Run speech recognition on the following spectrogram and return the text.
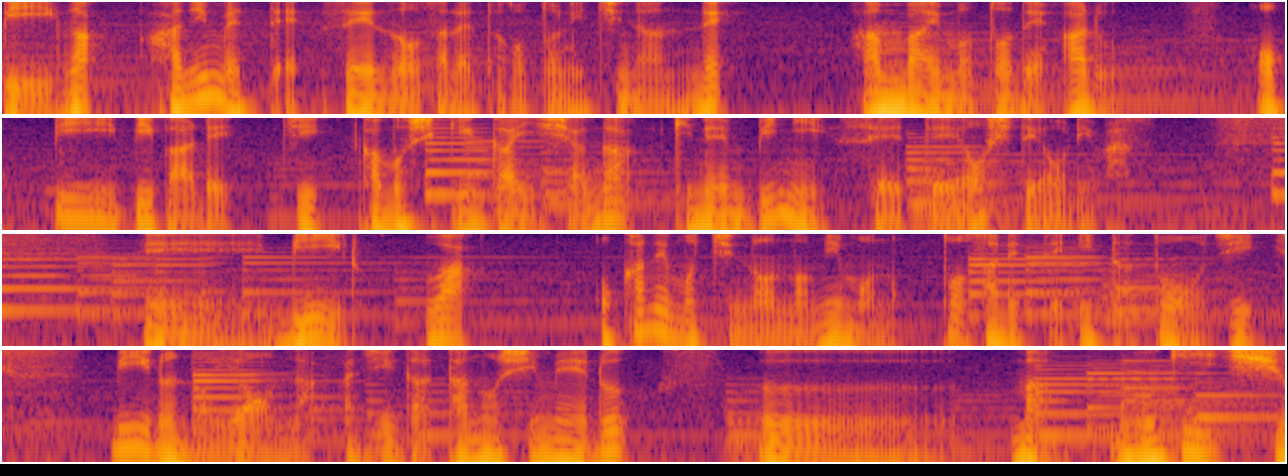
ピーが初めて製造されたことにちなんで販売元であるホッピービバレッジ株式会社が記念日に制定をしております、えービールはお金持ちの飲み物とされていた当時ビールのような味が楽しめるうーまあ麦酒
